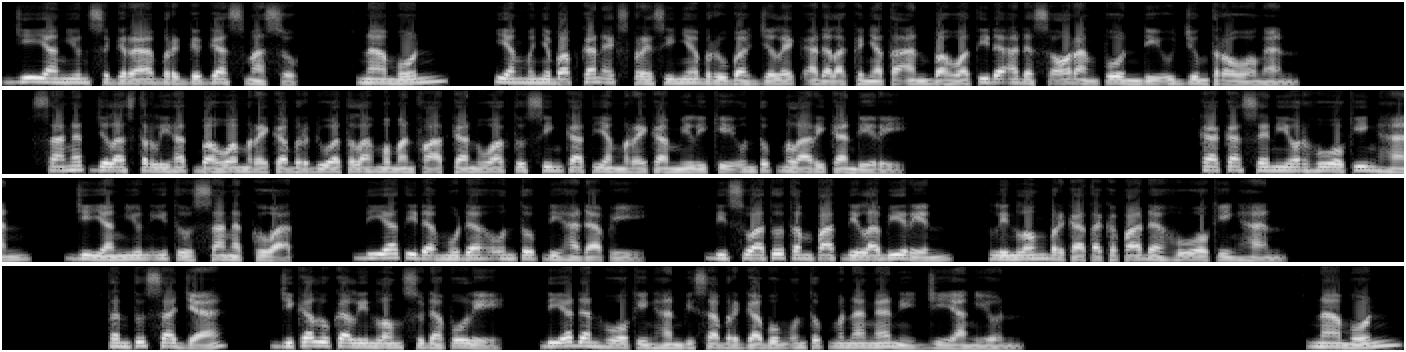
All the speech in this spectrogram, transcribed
Ji Yang Yun segera bergegas masuk. Namun, yang menyebabkan ekspresinya berubah jelek adalah kenyataan bahwa tidak ada seorang pun di ujung terowongan. Sangat jelas terlihat bahwa mereka berdua telah memanfaatkan waktu singkat yang mereka miliki untuk melarikan diri. Kakak senior Huo King Han, Ji Yang Yun itu sangat kuat. Dia tidak mudah untuk dihadapi. Di suatu tempat di labirin, Linlong berkata kepada Huo King Han. Tentu saja, jika luka Linlong sudah pulih, dia dan Huo King Han bisa bergabung untuk menangani Ji Yang Yun. Namun,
